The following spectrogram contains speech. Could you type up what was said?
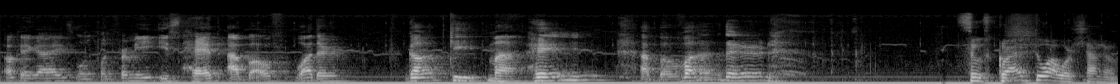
Okay, guys, one point for me is head above water. God keep my head above water. Subscribe to our channel.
